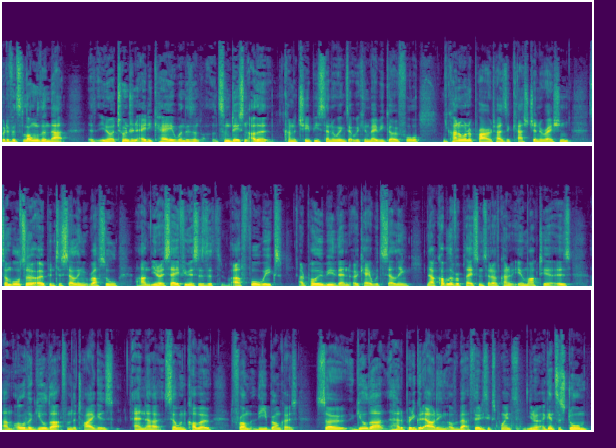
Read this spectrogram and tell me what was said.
But if it's longer than that, you know, 280k when there's some decent other kind of cheapy center wings that we can maybe go for, you kind of want to prioritize the cash generation. So I'm also open to selling Russell. Um, you know, say if he misses the th- uh, four weeks I'd probably be then okay with selling. Now, a couple of replacements that I've kind of earmarked here is um, Oliver Gildart from the Tigers and uh, Selwyn Cobbo from the Broncos. So Gildart had a pretty good outing of about 36 points. You know, against the Storm,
